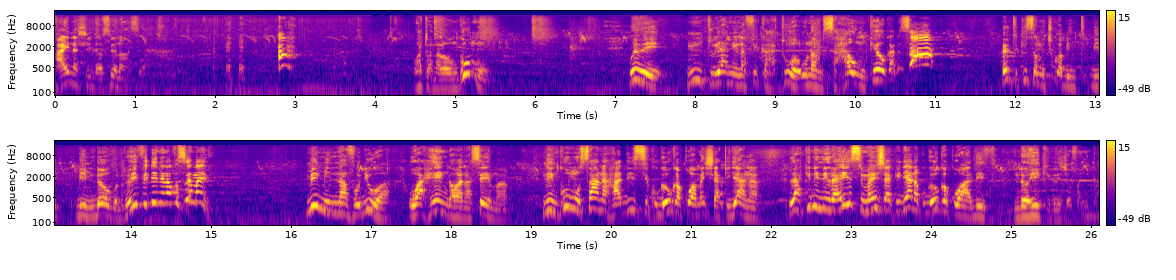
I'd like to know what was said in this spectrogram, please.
Haina shida, usio na wasiwasi. Ah! Watu wanalo ngumu. Wewe mtu yani unafika hatua unamsahau mkeo kabisa. Eti kisa umechukua binti bi, bi mdogo. Ndio hivi dini inavyosema hivi. Mimi ninavyojua wahenga wanasema ni ngumu sana hadithi kugeuka kuwa maisha ya kijana, lakini ni rahisi maisha ya kijana kugeuka kuwa hadithi. Ndio hiki kilichofanyika.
